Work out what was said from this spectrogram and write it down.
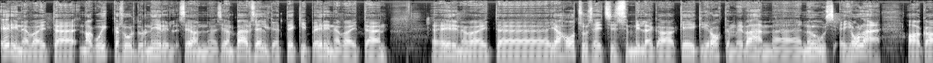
erinevaid, äh, nagu ikka suurturniiril, see on, see on päevselge, et tekib erinevaid äh, erinevaid äh, jah, otsuseid siis, millega keegi rohkem või vähem nõus ei ole, aga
